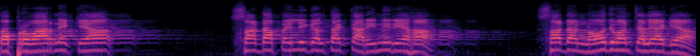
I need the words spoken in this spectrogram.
ਤਾਂ ਪਰਿਵਾਰ ਨੇ ਕਿਹਾ, ਸਾਡਾ ਪਹਿਲੀ ਗੱਲ ਤਾਂ ਘਰ ਹੀ ਨਹੀਂ ਰਿਹਾ। ਸਾਡਾ ਨੌਜਵਾਨ ਚਲਿਆ ਗਿਆ।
